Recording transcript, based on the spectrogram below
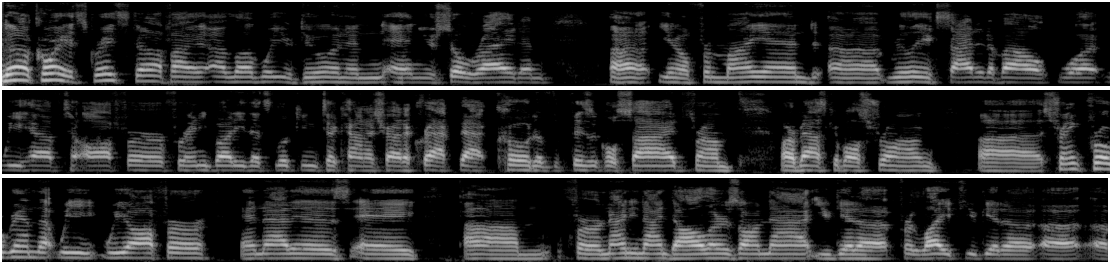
No, Corey, it's great stuff. I, I love what you're doing, and and you're so right. And uh, you know, from my end, uh, really excited about what we have to offer for anybody that's looking to kind of try to crack that code of the physical side from our basketball strong uh, strength program that we we offer, and that is a um, for ninety nine dollars on that. You get a for life. You get a, a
